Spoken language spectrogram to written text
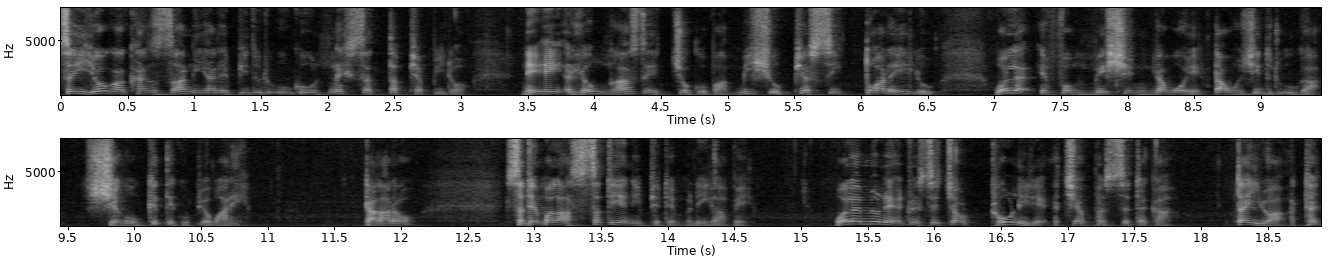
စိတ်ယောဂခံစားနေရတဲ့ပြည်သူတို့ကိုနှိပ်စက်တပ်ဖြတ်ပြီးတော့နေအိမ်အလုံး90ကျော်ကိုပါမိရှုဖျက်ဆီးသွားတယ်လို့ Wallet Information Network ရဲ့တာဝန်ရှိသူတို့ကရန်ကုန်ကစ်တစ်ကိုပြောပါတယ်။ဒါကတော့စက်တင်ဘာလ17ရက်နေ့ဖြစ်တဲ့မနေ့ကပဲ Wallet မြို့နယ်အတွင်းစစ်ကြောင်းထိုးနေတဲ့အကြမ်းဖက်စစ်တပ်ကတိုက်ရွာအထက်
